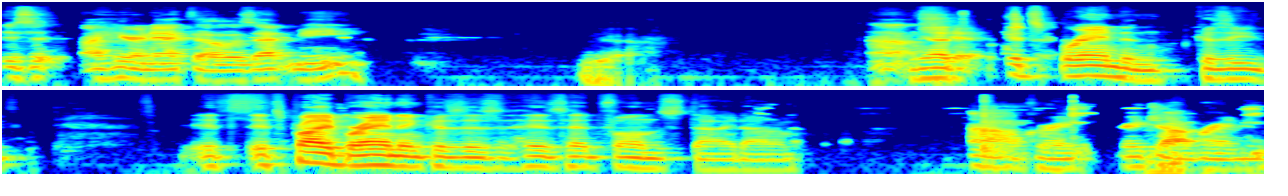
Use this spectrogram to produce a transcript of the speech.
is it. I hear an echo. Is that me? Yeah. Oh, Yeah, shit. it's, it's Brandon because he. It's it's probably Brandon because his his headphones died on him. Oh, great. Great job, Brandon.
